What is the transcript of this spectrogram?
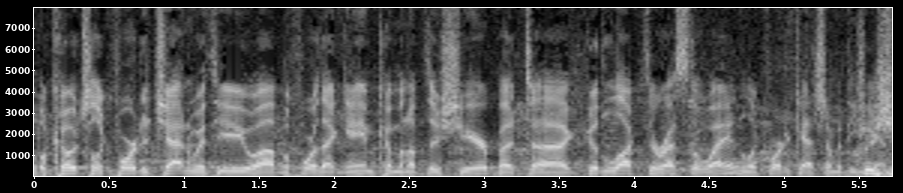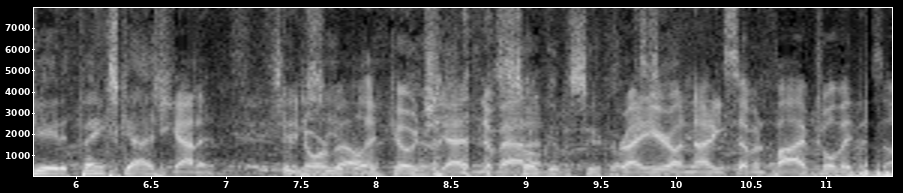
Well, Coach, look forward to chatting with you uh, before that game coming up this year. But uh, good luck the rest of the way, and look forward to catching up with you. Appreciate again. it. Thanks, guys. You got it. Jay Norvell, head coach yeah. at Nevada. so good to see you, Coach. Right here on 97.5, 12 8 Zone.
